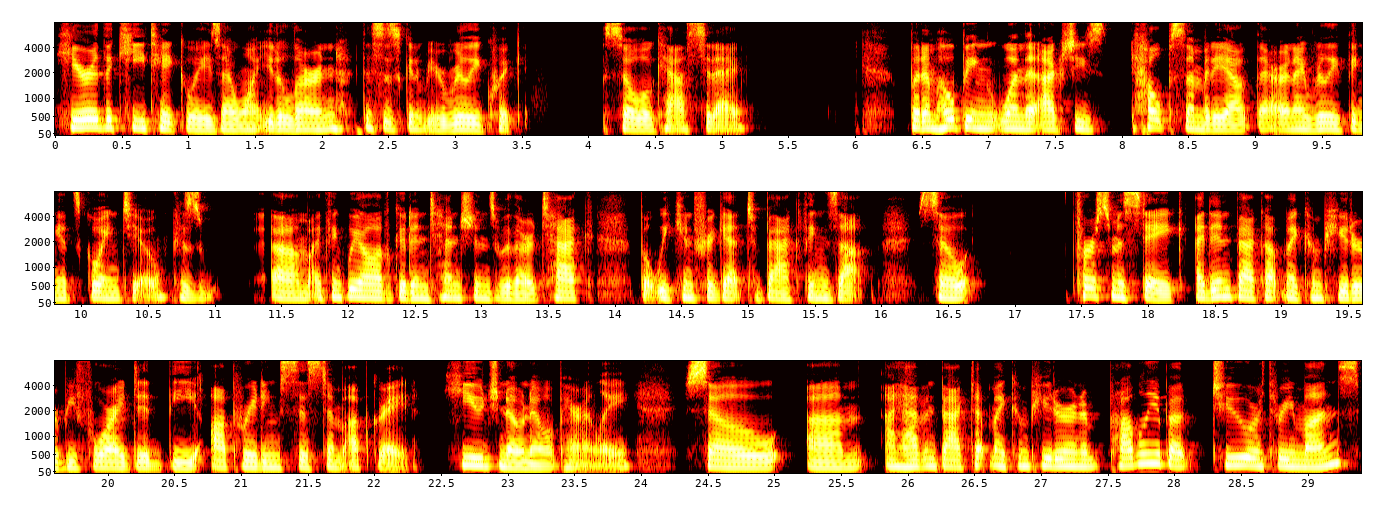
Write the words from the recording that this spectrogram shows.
here are the key takeaways I want you to learn. This is going to be a really quick solo cast today. But I'm hoping one that actually helps somebody out there. And I really think it's going to, because um, I think we all have good intentions with our tech, but we can forget to back things up. So, first mistake, I didn't back up my computer before I did the operating system upgrade. Huge no no, apparently. So, um, I haven't backed up my computer in probably about two or three months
